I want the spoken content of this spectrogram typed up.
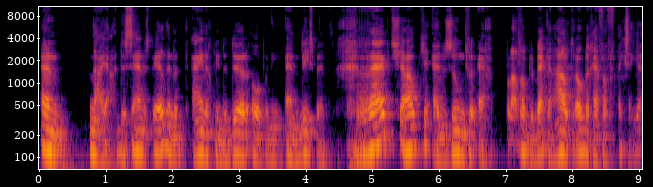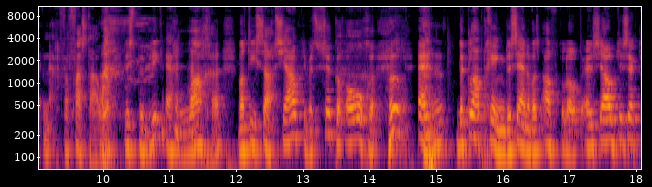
En nou ja, de scène speelt en het eindigt in de deuropening. En Lisbeth grijpt Sjoukje en zoent er echt plat op de bek en houdt er ook nog even... Ik zeg, ja, nou, even vasthouden. Dus het publiek echt lachen, want die zag Sjoukje met sukke ogen. En de klap ging, de scène was afgelopen en Sjoukje zegt...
